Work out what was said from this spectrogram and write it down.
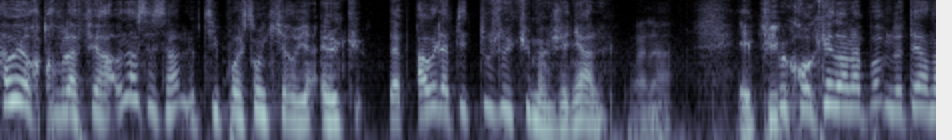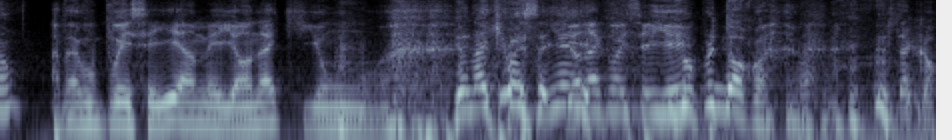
ah oui, on retrouve la ferra. Ah non, c'est ça, le petit poisson qui revient. Et le cu- Ah oui, la petite touche de cumin, génial. Voilà. Et Tu puis peux croquer dans la pomme de terre, non? Ah bah vous pouvez essayer hein, mais il y en a qui ont Il y en a qui ont essayé. il y en a qui ont essayé. Ils ont plus dedans, quoi. D'accord.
